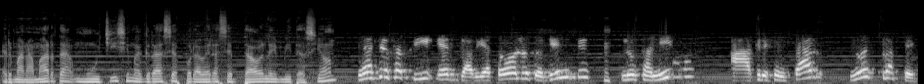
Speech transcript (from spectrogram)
Hermana Marta, muchísimas gracias por haber aceptado la invitación. Gracias a ti, Edgar, y a todos los oyentes. Los animo a acrecentar nuestra fe.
